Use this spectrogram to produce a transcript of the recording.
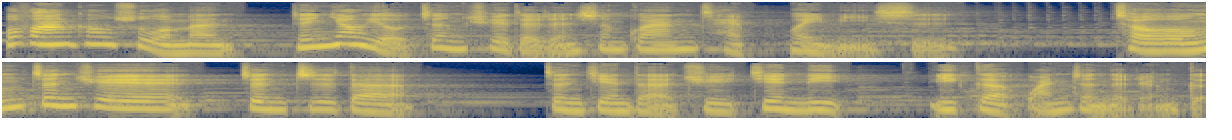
佛法告诉我们，人要有正确的人生观，才不会迷失。从正确正知的正见的去建立一个完整的人格，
